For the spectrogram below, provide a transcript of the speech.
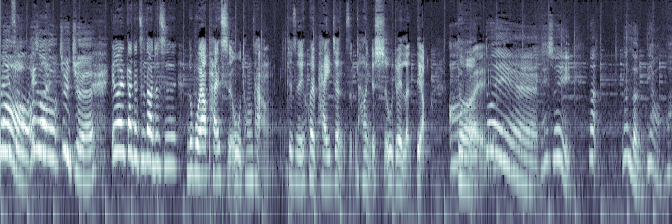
没错，因 为拒绝，因为大家知道，就是如果要拍食物，通常就是会拍一阵子，然后你的食物就会冷掉。对对耶，哎，所以那那冷掉哇，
